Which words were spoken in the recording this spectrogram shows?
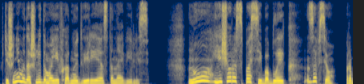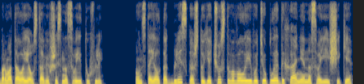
В тишине мы дошли до моей входной двери и остановились. «Ну, еще раз спасибо, Блейк, за все», — пробормотала я, уставившись на свои туфли. Он стоял так близко, что я чувствовала его теплое дыхание на своей щеке.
